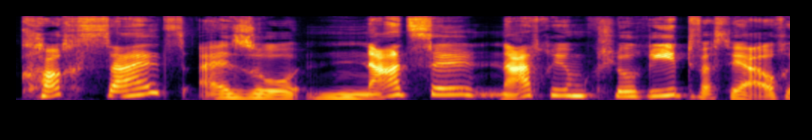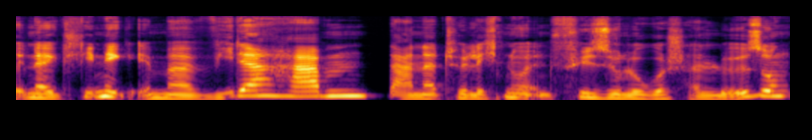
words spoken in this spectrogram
Kochsalz, also Nazel, Natriumchlorid, was wir auch in der Klinik immer wieder haben, da natürlich nur in physiologischer Lösung,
